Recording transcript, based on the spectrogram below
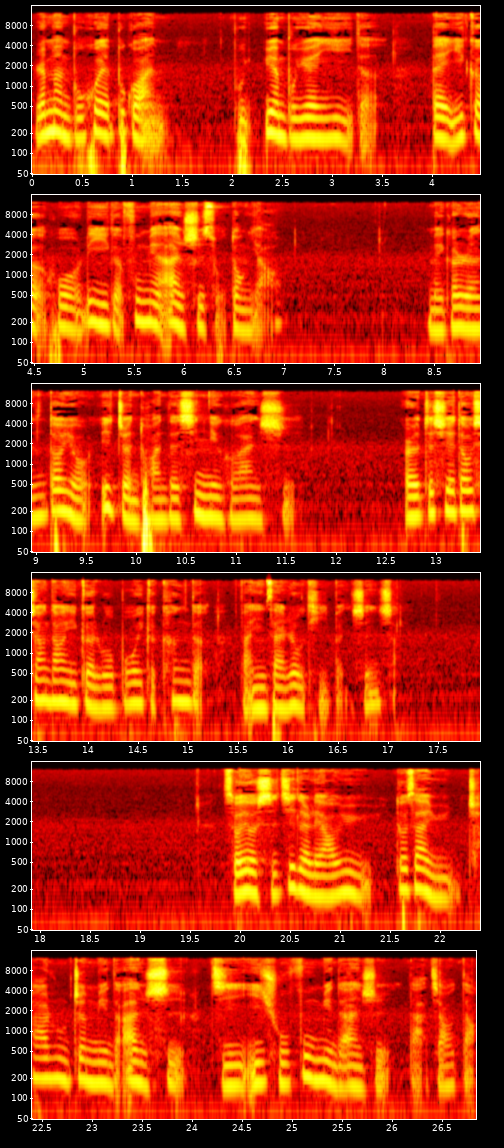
人们不会不管不愿不愿意的被一个或另一个负面暗示所动摇。每个人都有一整团的信念和暗示，而这些都相当一个萝卜一个坑的反映在肉体本身上。所有实际的疗愈都在与插入正面的暗示。及移除负面的暗示打交道。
